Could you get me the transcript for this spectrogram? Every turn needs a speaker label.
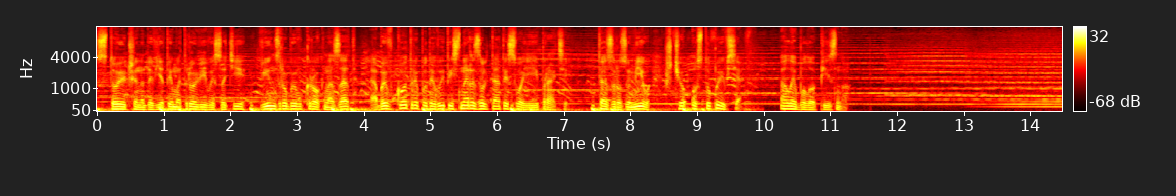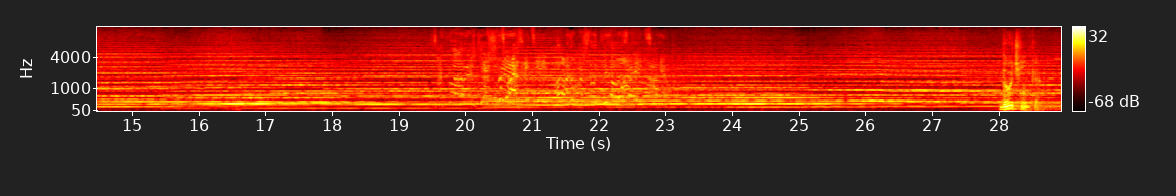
Speaker 1: Стоячи на дев'ятиметровій висоті, він зробив крок назад, аби вкотре подивитись на результати своєї праці, та зрозумів, що оступився, але було пізно. Доченька,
